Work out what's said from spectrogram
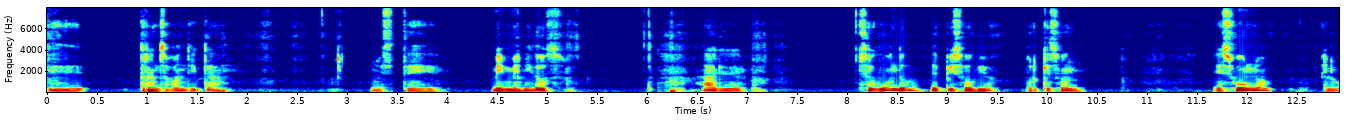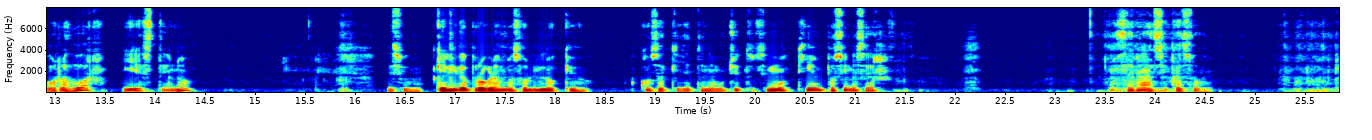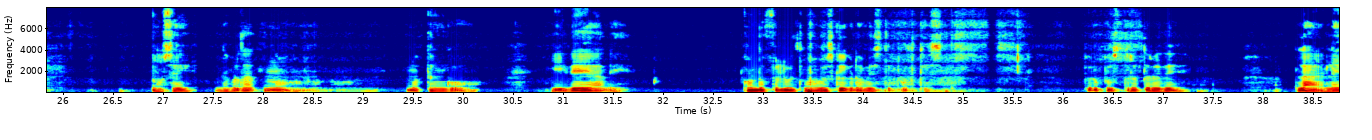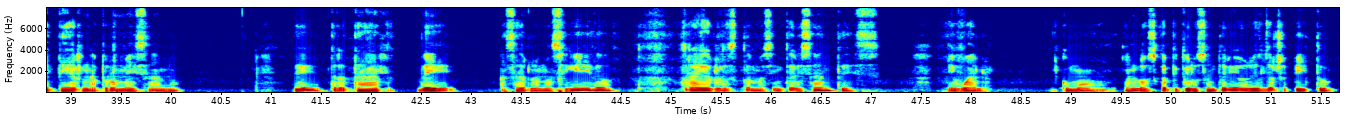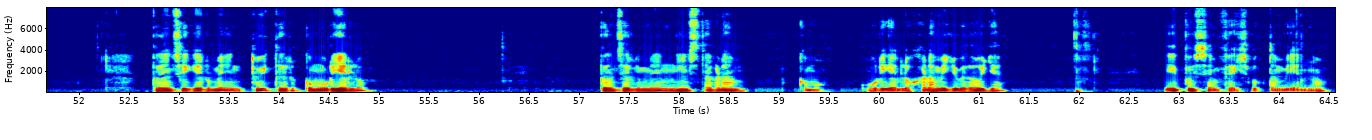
¿Qué tranza bandita? Este, bienvenidos al segundo episodio, porque son, es uno, el borrador, y este, ¿no? De su querido programa Soliloquio, cosa que ya tenía muchísimo tiempo sin hacer. ¿Será si acaso? No sé, la verdad no no tengo idea de cuándo fue la última vez que grabé este podcast. Pero pues trataré de la, eterna promesa, ¿no? De tratar de hacerlo más seguido, traerles temas interesantes. Igual, como en los capítulos anteriores, les repito, pueden seguirme en Twitter como Urielo. Pueden seguirme en Instagram como Uriel Jaramillo Bedoya. Y pues en Facebook también, ¿no?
